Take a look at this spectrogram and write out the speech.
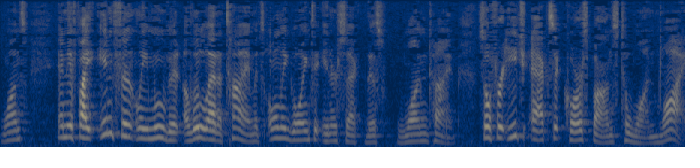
once. And if I infinitely move it a little at a time, it's only going to intersect this one time. So for each x, it corresponds to one y.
